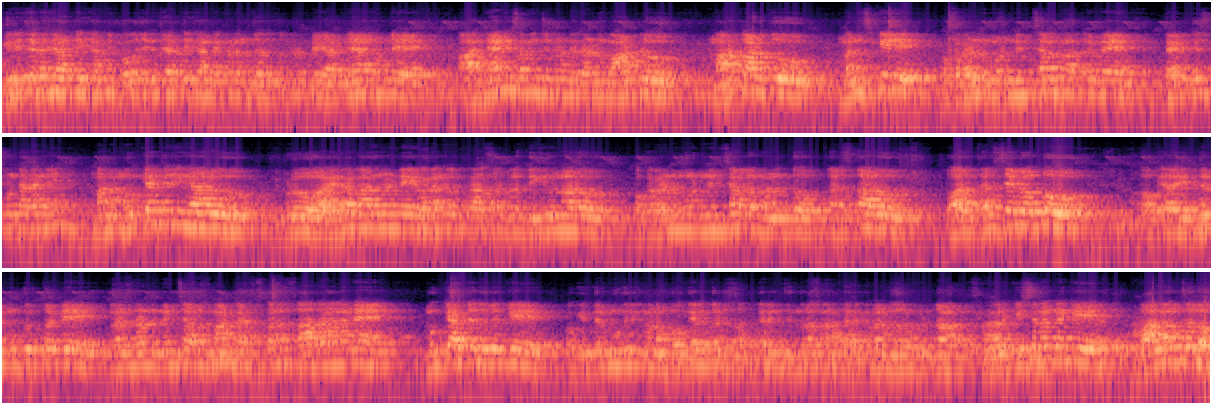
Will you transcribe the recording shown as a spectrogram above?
గిరిజన జాతి కానీ బహుజన జాతి కానీ ఎక్కడ జరుగుతున్నటువంటి అన్యాయం ఉంటే ఆ అన్యాయానికి సంబంధించినటువంటి రెండు మాటలు మాట్లాడుతూ మనిషికి ఒక రెండు మూడు నిమిషాలు మాత్రమే టైం తీసుకుంటారని మన ముఖ్య అతిథి గారు ఇప్పుడు హైదరాబాద్ నుండి వరంగల్ క్రాస్ రోడ్లో దిగి ఉన్నారు. ఒక రెండు మూడు నిమిషాల్లో మనతో కలుస్తారు. వారు కలిసే లోపు ఒక ఇద్దరు ముగ్గురితోటి రెండు రెండు నిమిషాలు మాట్లాడుతాను. సార్ ముఖ్య అతిథులకి ఒక ఇద్దరు ముగ్గురికి మనం బొగ్గలతో సత్కరించిన తర్వాత మన కార్యక్రమం మొదలుకుంటాం మరి కిషన్ అన్నకి పాలంచలో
